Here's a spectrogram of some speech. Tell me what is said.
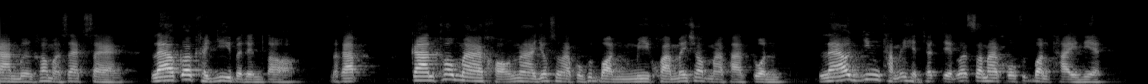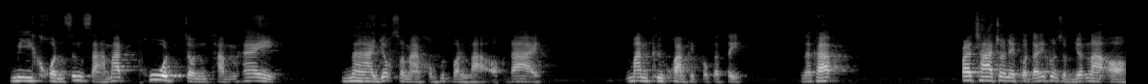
การเมืองเข้ามาแทรกแซงแล้วก็ขยี้ประเด็นต่อนะครับ การเข้ามาของนายกสมาคมฟุตบอลมีความไม่ชอบมาพากล แล้วยิ่งทำให้เห็นชัดเจนว่าสมาคมฟุตบอลไทยเนี่ยมีคนซึ่งสามารถพูดจนทำให้นายกสมาคมฟุตบอลลาออกได้ มันคือความผิดปกตินะครับ ประชาชนในกดดันให้คุณสมยศลาออก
